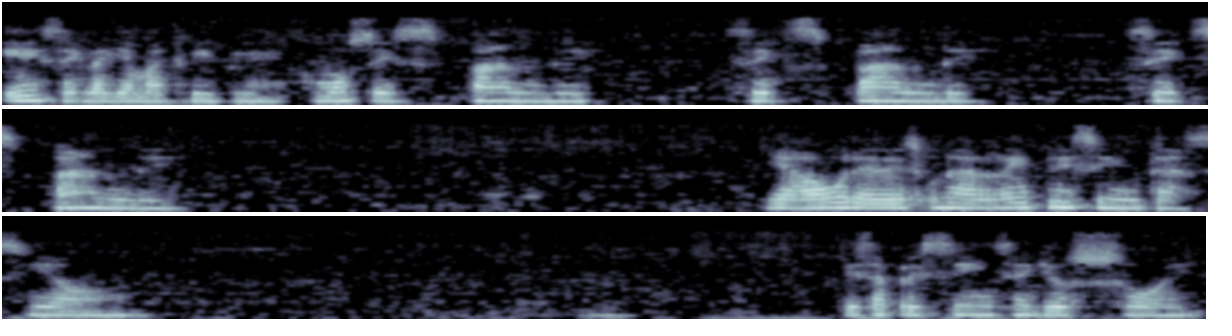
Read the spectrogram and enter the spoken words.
Esa es la llama triple, cómo se expande, se expande, se expande. Y ahora eres una representación de esa presencia yo soy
